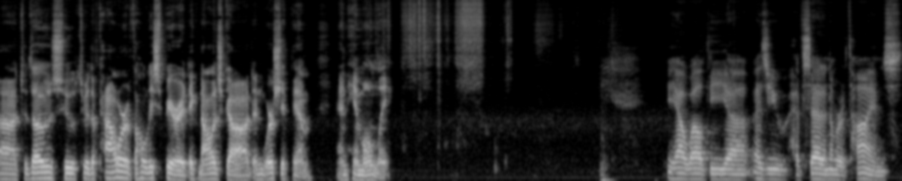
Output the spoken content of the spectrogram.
uh, to those who, through the power of the Holy Spirit, acknowledge God and worship Him and Him only. Yeah, well, the uh, as you have said a number of times,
